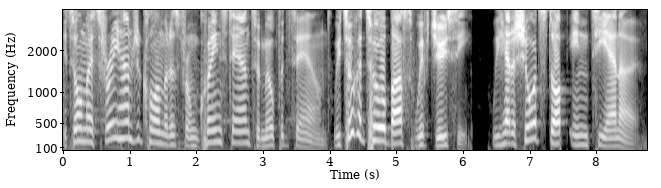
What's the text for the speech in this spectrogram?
It's almost 300 kilometres from Queenstown to Milford Sound. We took a tour bus with Juicy. We had a short stop in Te Anau.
